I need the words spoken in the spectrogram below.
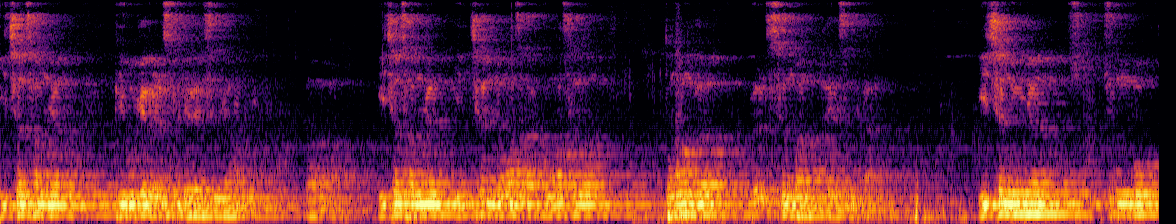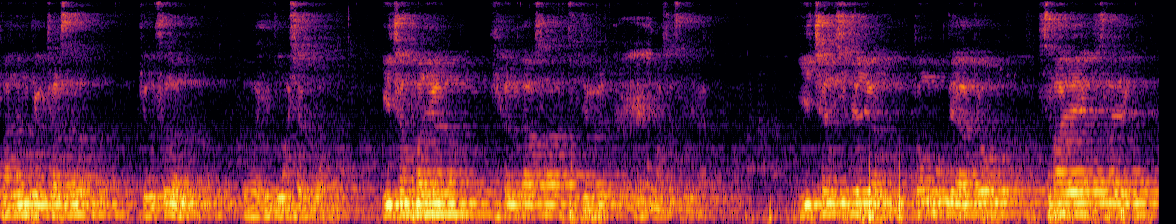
2003년 미국예를 수료했으며 어, 2003년 인천영화사 공화성원 동안극 을 승만하였습니다. 2006년 충북 단양경찰서 경성을 어, 해동하셨고 2008년 현가사 주지를 해동하셨습니다. 2011년 동국대학교 사회, 사회,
